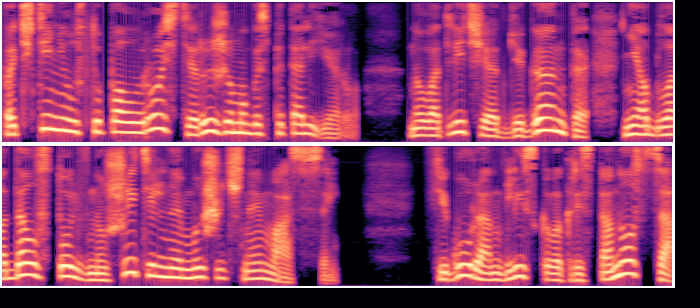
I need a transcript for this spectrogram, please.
почти не уступал росте рыжему госпитальеру, но, в отличие от гиганта, не обладал столь внушительной мышечной массой. Фигура английского крестоносца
